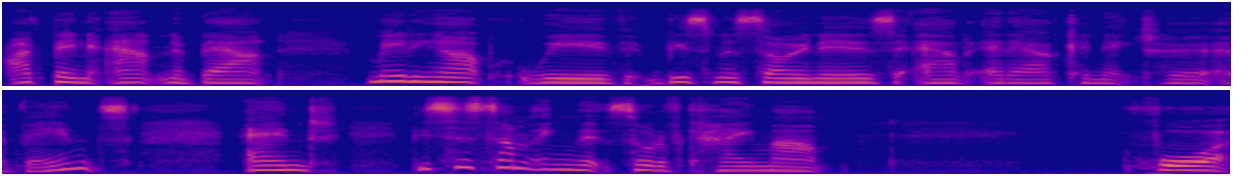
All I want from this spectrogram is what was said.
I've been out and about meeting up with business owners out at our Connect Her events, and this is something that sort of came up for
